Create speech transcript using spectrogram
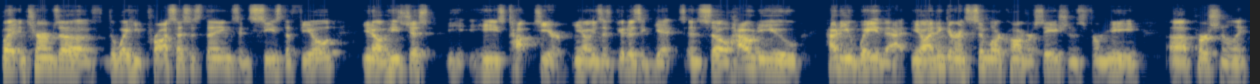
but in terms of the way he processes things and sees the field, you know, he's just he, he's top tier. You know, he's as good as it gets. And so, how do you how do you weigh that? You know, I think they're in similar conversations for me uh, personally.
